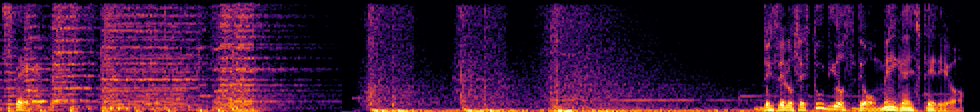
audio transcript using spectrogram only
usted. Desde los estudios de Omega Estéreo,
